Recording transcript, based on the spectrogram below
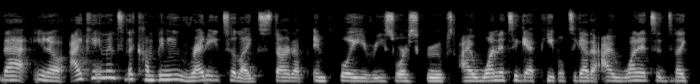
that, you know, I came into the company ready to like start up employee resource groups. I wanted to get people together. I wanted to like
